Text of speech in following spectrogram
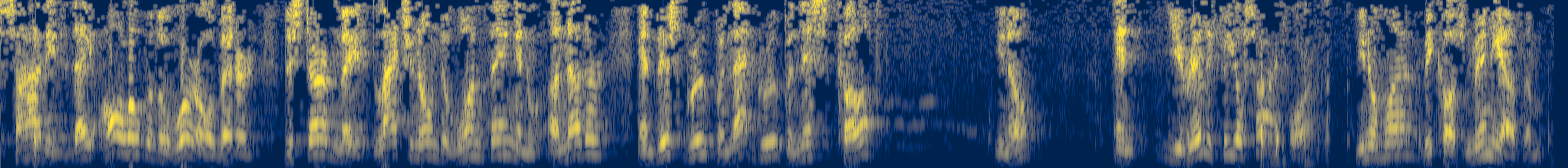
society today, all over the world, that are disturbed. They latching on to one thing and another, and this group and that group and this cult, you know, and you really feel sorry for them. You know why? Because many of them,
